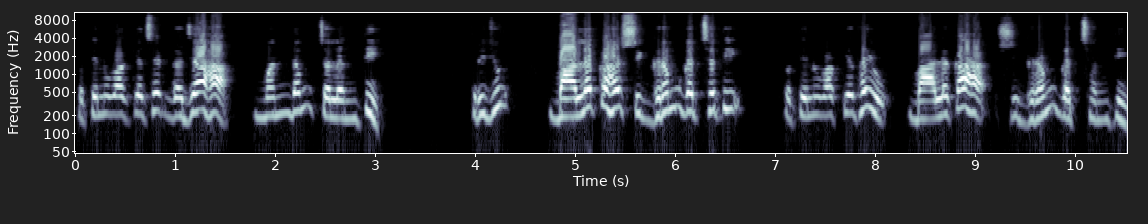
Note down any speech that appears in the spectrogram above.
તો તેનું વાક્ય છે, ગજાહા મંદમ ચલંતી. ત્રીજું, બાલક શીઘ્રમ ગચ્છતી. તો તેનું વાક્ય થયું, બાલકા શીઘ્રમ ગચ્છંતી.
